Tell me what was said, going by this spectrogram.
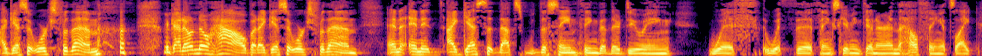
I guess it works for them. like I don't know how, but I guess it works for them. And and it, I guess that that's the same thing that they're doing with with the Thanksgiving dinner and the health thing. It's like,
